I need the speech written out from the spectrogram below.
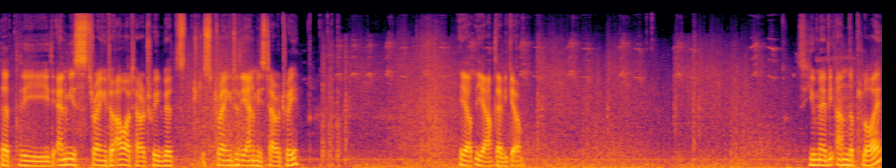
that the, the enemy is straying into our territory and we're straying into the enemy's territory. Yeah, yeah, there we go. You maybe undeploy.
